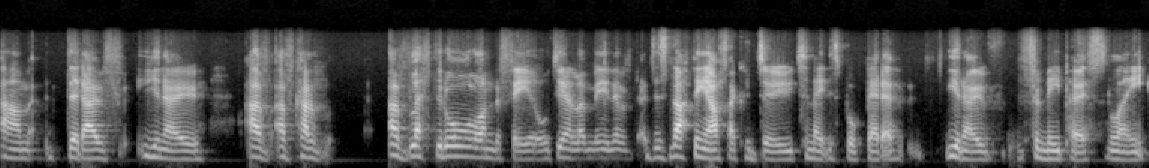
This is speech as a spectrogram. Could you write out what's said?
um that I've, you know, I've I've kind of I've left it all on the field. You know, I mean, there's nothing else I could do to make this book better. You know, for me personally.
